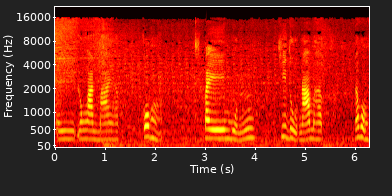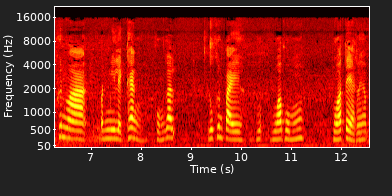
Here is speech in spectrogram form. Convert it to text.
ไอโรงงานไม้ครับ ก้มไปหมุนที่ดูดน้ำอะครับ แล้วผมขึ้นมามันมีเหล็กแท่ง ผมก็ลุกขึ้นไปหัวหัวผมหัวแตกเลยครับ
